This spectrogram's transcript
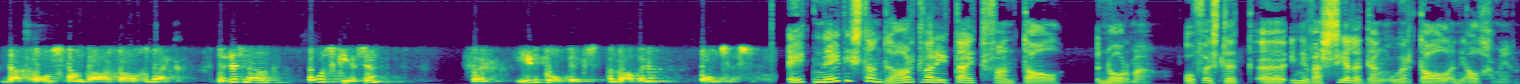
dat ons standaardtaal gebruik. Dit is nou ons keuse vir hierdie konteks waarbinne ons is. Het net die standaard variëteit van taal norme of is dit 'n uh, universele ding oor taal in die algemeen?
